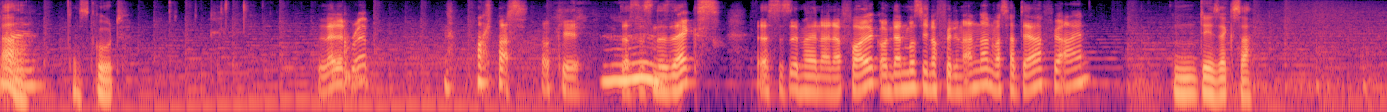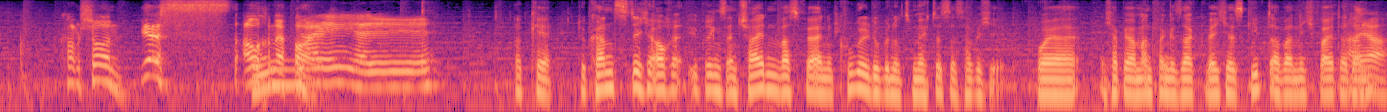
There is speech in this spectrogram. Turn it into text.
Ah, das ist gut. Let it rip. Oh Gott, okay. Das ist eine 6. Das ist immerhin ein Erfolg. Und dann muss ich noch für den anderen. Was hat der für einen? Ein D6er. Komm schon. Yes! Auch ein. Erfolg. Geil. Okay. Du kannst dich auch übrigens entscheiden, was für eine Kugel du benutzen möchtest. Das habe ich vorher. Ich habe ja am Anfang gesagt, welche es gibt, aber nicht weiter Ah, dann ja.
